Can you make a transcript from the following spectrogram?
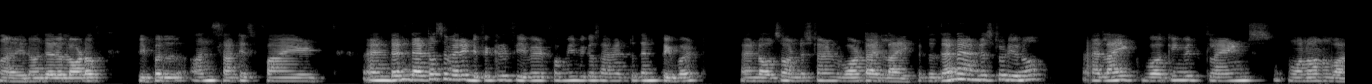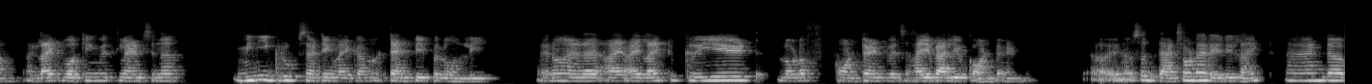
uh, you know there are a lot of people unsatisfied. And then that was a very difficult period for me because i had to then pivot and also understand what i like. Then i understood you know i like working with clients one on one i like working with clients in a mini group setting like um, 10 people only you know and I, I like to create a lot of content which high value content. Uh, you know so that's what i really liked. And uh,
